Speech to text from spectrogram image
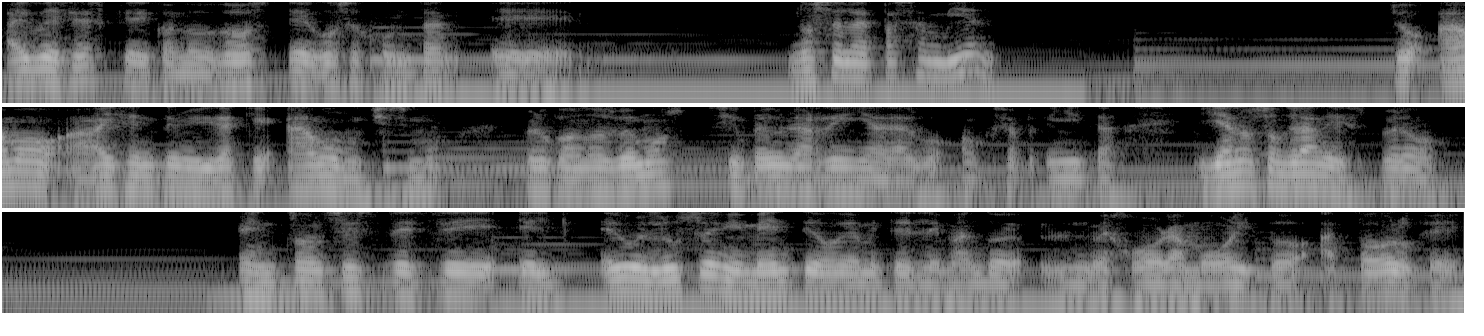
hay veces que cuando dos egos se juntan, eh, no se la pasan bien. Yo amo, hay gente en mi vida que amo muchísimo, pero cuando nos vemos siempre hay una riña de algo, aunque sea pequeñita. Y ya no son grandes, pero entonces desde el, el, uso de mi mente, obviamente le mando el mejor amor y todo a todo lo que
